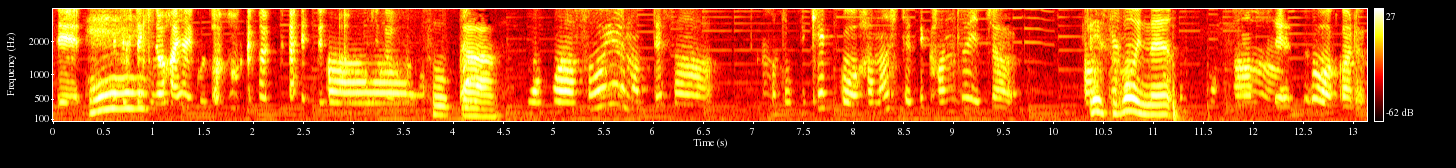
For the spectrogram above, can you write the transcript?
ってへめちゃくちゃえ。気の早いことを考えてたんだけど。あそうか。やさそういうのってさうん。私結構話してて感づいちゃう。あえ、すごいね。なってすごいわかる。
